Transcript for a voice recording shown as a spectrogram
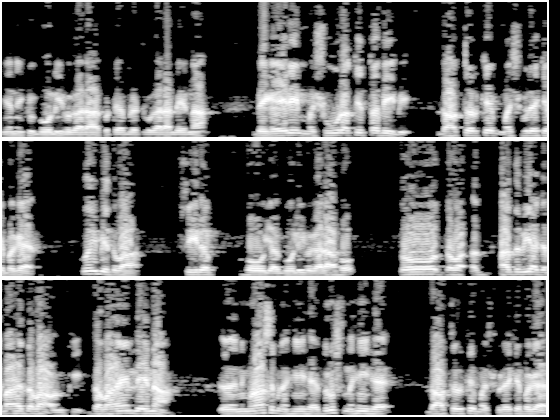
یعنی کوئی گولی وغیرہ، کوئی ٹیبلٹ وغیرہ لینا بغیر مشہورت طبیبی ڈاکٹر کے مشورے کے بغیر۔ کوئی بھی دوا، سیرپ ہو یا گولی وغیرہ ہو، تو ادویہ جمع ہے دوا ان کی۔ دوائیں لینا یعنی مناسب نہیں ہے، درست نہیں ہے ڈاکٹر کے مشورے کے بغیر۔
